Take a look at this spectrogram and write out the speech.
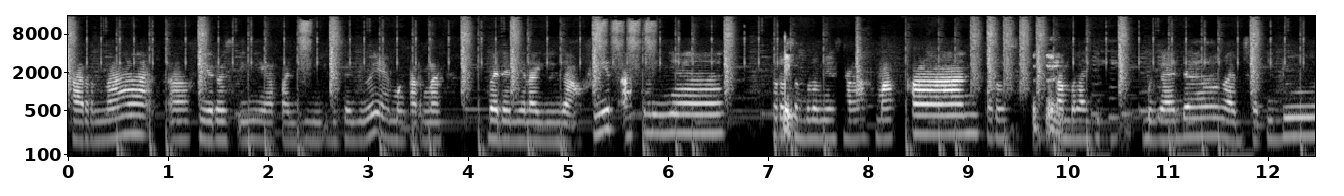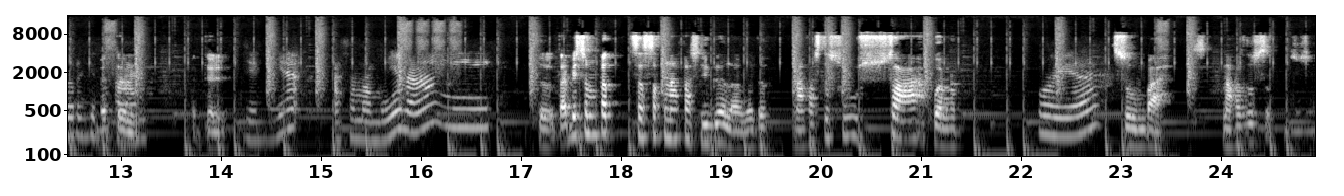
karena eh, virus ini ya pandemi. Bisa juga ya emang karena badannya lagi nggak fit aslinya terus sebelumnya salah makan terus betul tambah lagi begadang nggak bisa tidur gitu Betul. kan betul jadinya asam lambungnya naik Tuh, tapi sempet sesek nafas juga lah gue tuh. Nafas tuh susah banget, oh ya sumpah. Nafas tuh su- su-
